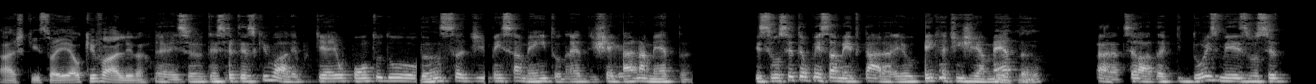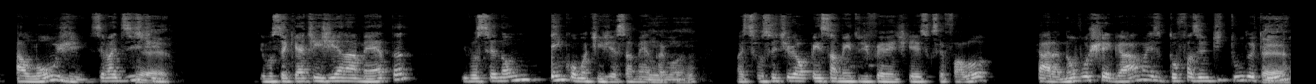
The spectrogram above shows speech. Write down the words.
Acho que isso aí é o que vale, né? É, isso eu tenho certeza que vale, porque é o ponto do dança de pensamento, né? De chegar na meta. E se você tem um pensamento, cara, eu tenho que atingir a meta, uhum. cara, sei lá, daqui dois meses você tá longe, você vai desistir. É. Porque você quer atingir a meta e você não tem como atingir essa meta uhum. agora. Mas se você tiver um pensamento diferente, que é isso que você falou, cara, não vou chegar, mas estou fazendo de tudo aqui. É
